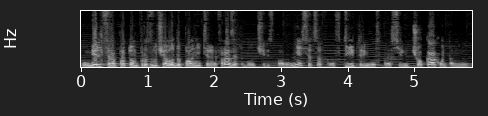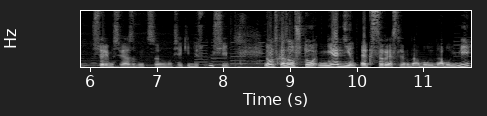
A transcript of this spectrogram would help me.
у Мельцера потом прозвучала дополнительная фраза, это было через пару месяцев. В Твиттере его спросили, что как, он там все время связывается во всякие дискуссии. И он сказал, что ни один экс-рестлер WWE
